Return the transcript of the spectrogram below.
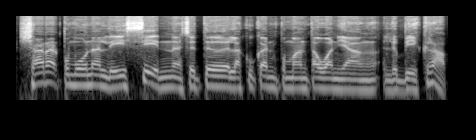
syarat permohonan lesen serta lakukan pemantauan yang lebih kerap?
